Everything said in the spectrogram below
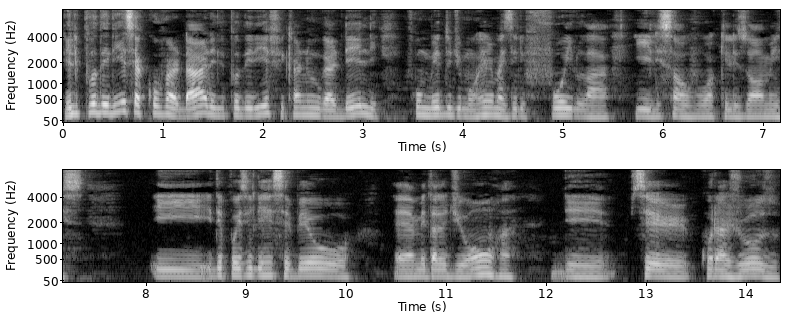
ele poderia se acovardar, ele poderia ficar no lugar dele com medo de morrer, mas ele foi lá e ele salvou aqueles homens. E, e depois ele recebeu é, a medalha de honra de ser corajoso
